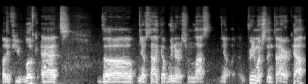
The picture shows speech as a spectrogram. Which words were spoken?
But if you look at the, you know, Stanley Cup winners from the last, you know, pretty much the entire cap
